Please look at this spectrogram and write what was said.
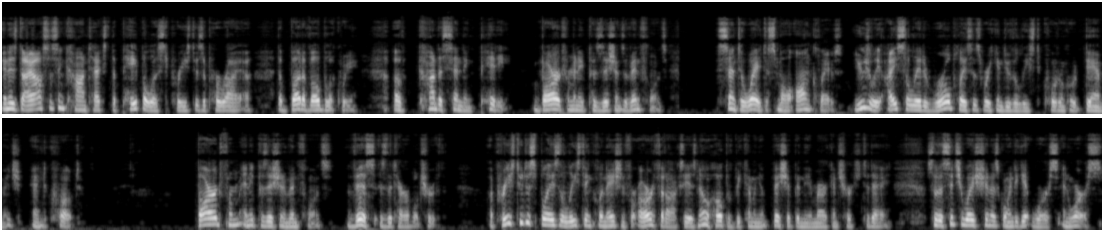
in his diocesan context, the papalist priest is a pariah, the butt of obloquy, of condescending pity, barred from any positions of influence, sent away to small enclaves, usually isolated rural places where he can do the least quote unquote damage. End quote. Barred from any position of influence. This is the terrible truth. A priest who displays the least inclination for orthodoxy has no hope of becoming a bishop in the American church today. So the situation is going to get worse and worse.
